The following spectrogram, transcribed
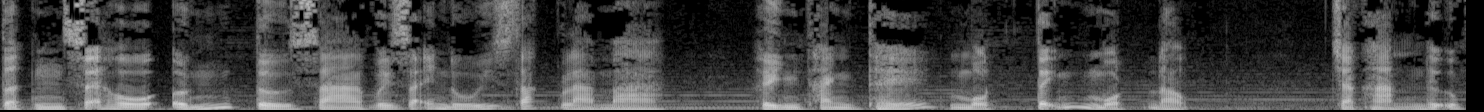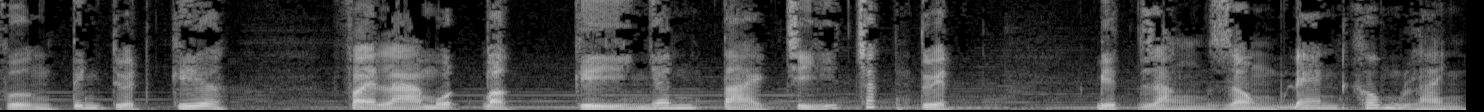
tất sẽ hô ứng từ xa với dãy núi Giác La Ma, hình thành thế một tĩnh một động. Chắc hẳn nữ vương tinh tuyệt kia phải là một bậc kỳ nhân tài trí chắc tuyệt, biết rằng rồng đen không lành,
